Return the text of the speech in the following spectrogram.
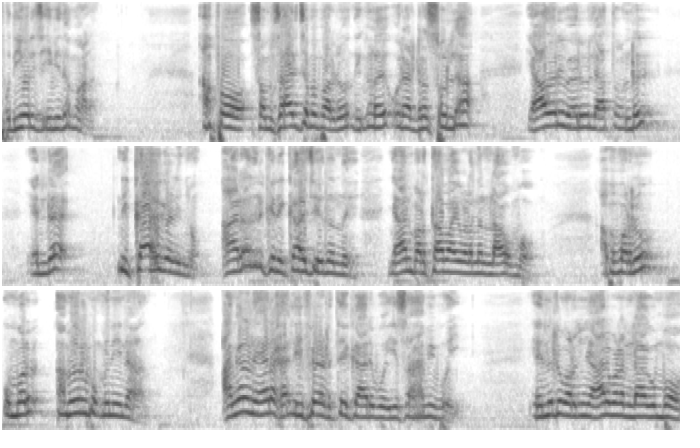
പുതിയൊരു ജീവിതമാണ്. അപ്പോൾ സംസാരിച്ചപ്പോൾ പറഞ്ഞു നിങ്ങൾ ഒരു അഡ്രസ്സും ഇല്ല യാതൊരു വിവരവും ഇല്ലാത്തതുകൊണ്ട് എന്റെ നിക്കാഹ് കഴിഞ്ഞു. ആരാ നിനക്ക് നിക്കാഹ് ചെയ്തെന്ന് ഞാൻ ഭർത്താവായി ഇവിടെ നിന്നുണ്ടാകുമ്പോൾ അപ്പോൾ പറഞ്ഞു ഉമർ അമീർ മുമ്മിനീനാണ് അങ്ങനെ നേരെ ഖലീഫയുടെ അടുത്തേക്ക് ആര് പോയി? സഹാബി പോയി. എന്നിട്ട് പറഞ്ഞു ഞാനിവിടെ ഉണ്ടാകുമ്പോൾ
